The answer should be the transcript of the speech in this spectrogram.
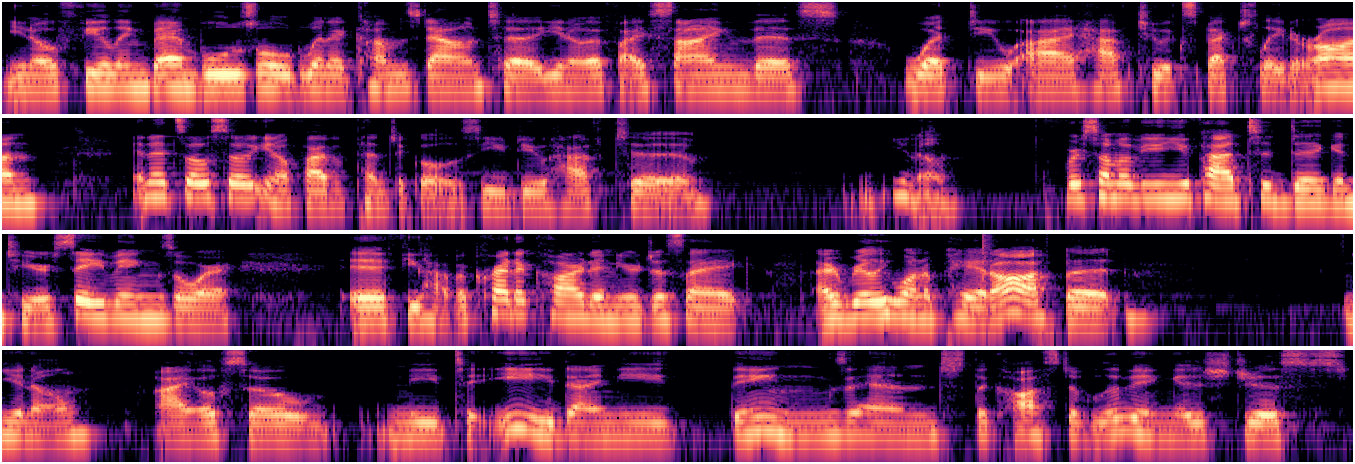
you know, feeling bamboozled when it comes down to, you know, if I sign this, what do I have to expect later on? And it's also, you know, Five of Pentacles. You do have to, you know, for some of you, you've had to dig into your savings, or if you have a credit card and you're just like, I really want to pay it off, but you know, I also need to eat. I need things and the cost of living is just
